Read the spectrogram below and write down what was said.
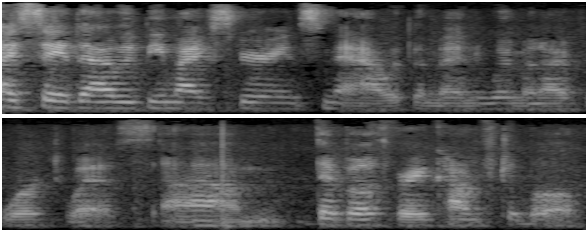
I say that would be my experience now with the men and women I've worked with. Um, they're both very comfortable.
